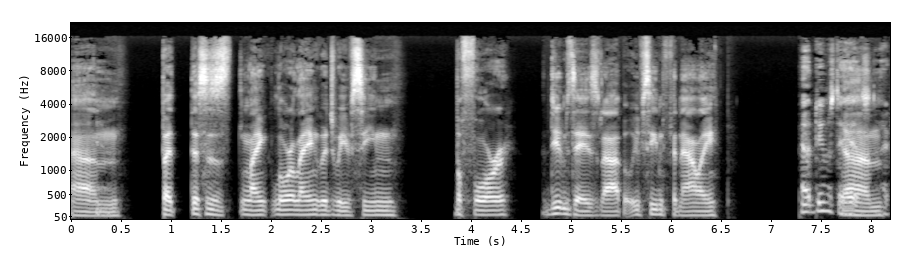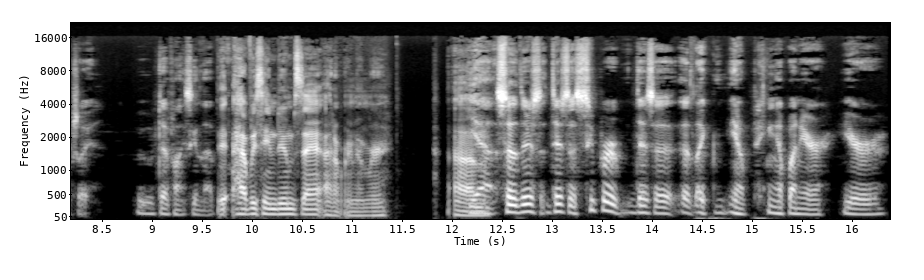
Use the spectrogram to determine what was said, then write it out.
Um, but this is like lore language we've seen before. Doomsday is not, but we've seen finale. Uh, Doomsday um, is actually. We've definitely seen that. Before. Have we seen Doomsday? I don't remember. Um, yeah so there's there's a super there's a like you know picking up on your your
